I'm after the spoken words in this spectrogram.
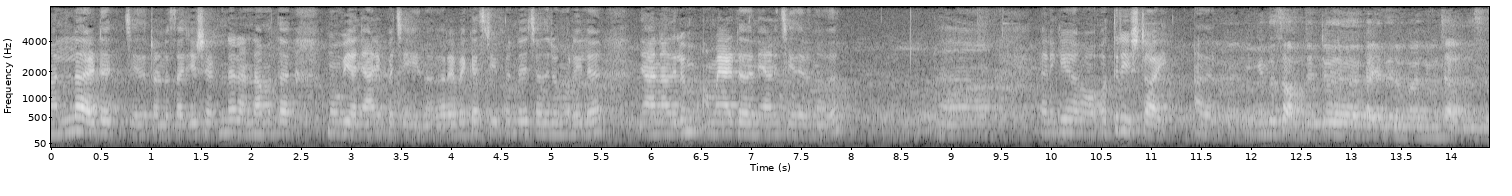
നല്ലതായിട്ട് ചെയ്തിട്ടുണ്ട്. സജീഷ് ഏട്ടന്റെ രണ്ടാമത്തെ മൂവിയാണ് ഞാനിപ്പോൾ ചെയ്യുന്നത്. റെബേക്ക സ്റ്റീഫന്റെ ചതുരമുറിയിൽ ഞാനതിലും അമ്മയായിട്ട് തന്നെയാണ് ചെയ്തിരുന്നത്. എനിക്ക് ഒത്തിരി ഇഷ്ടമായി അത്. ഇങ്ങനത്തെ സബ്ജക്റ്റ് കൈ തരുമ്പോൾ എന്തെങ്കിലും ചലഞ്ചസ്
